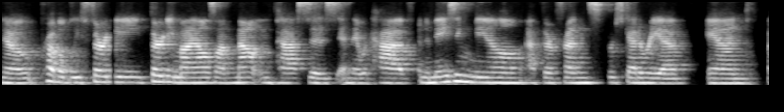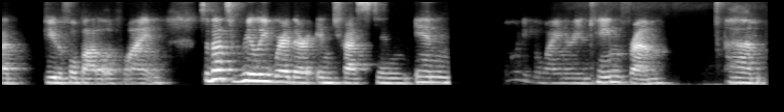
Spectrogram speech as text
you know, probably 30, 30 miles on mountain passes, and they would have an amazing meal at their friend's bruschetteria and a beautiful bottle of wine. So that's really where their interest in, in owning a winery came from. Um,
